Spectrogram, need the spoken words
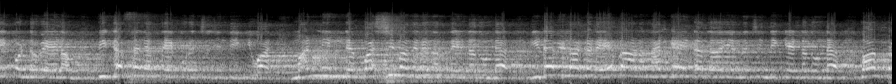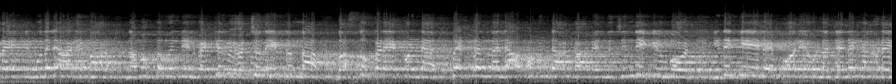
ഉയർത്തിക്കൊണ്ട് വേണം വികസനത്തെ കുറിച്ച് ചിന്തിക്കുവാൻ. മണ്ണിന്റെ പശ്ചിമ നിലനിർത്തേണ്ടതുണ്ട്. ഇടവിളകൾ ഏതാണ് നൽകേണ്ടത് എന്ന് ചിന്തിക്കേണ്ടതുണ്ട്. കോർപ്പറേറ്റ് മുതലാളിമാർ നമുക്ക് മുന്നിൽ വെക്കി വെച്ചു നീട്ടുന്ന വസ്തുക്കളെ കൊണ്ട് പെട്ടെന്ന് ലാഭമുണ്ടാക്കാം എന്ന് ചിന്തിക്കുമ്പോൾ ഇടുക്കിയിലെ പോലെയുള്ള ജനങ്ങളുടെ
